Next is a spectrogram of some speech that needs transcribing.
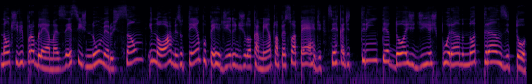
não tive problemas. Esses números são enormes. O tempo perdido em deslocamento, uma pessoa perde cerca de 32 dias por ano no trânsito,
